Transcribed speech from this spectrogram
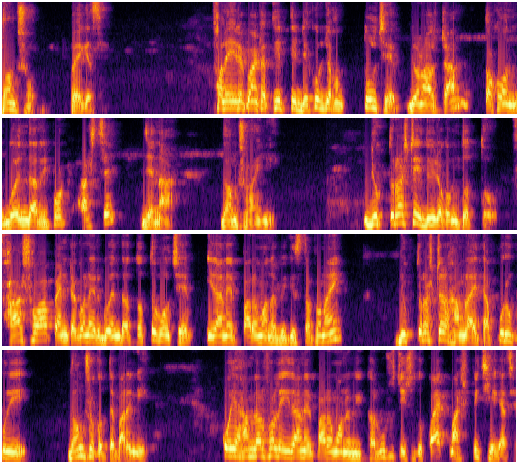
ধ্বংস হয়ে গেছে। ফলে এরকম একটা তৃপ্তির ঢেকুর যখন তুলছে ডোনাল্ড ট্রাম্প, তখন গোয়েন্দার রিপোর্ট আসছে যে, না ধ্বংস হয়নি। যুক্তরাষ্ট্রে দুই রকম তথ্য। ফাঁস হওয়া প্যান্টাগনের গোয়েন্দা তথ্য বলছে, ইরানের পারমাণবিক স্থাপনায় যুক্তরাষ্ট্রের হামলায় তা পুরোপুরি ধ্বংস করতে পারেনি। ওই হামলার ফলে ইরানের পারমাণবিক কর্মসূচি শুধু কয়েক মাস পিছিয়ে গেছে।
